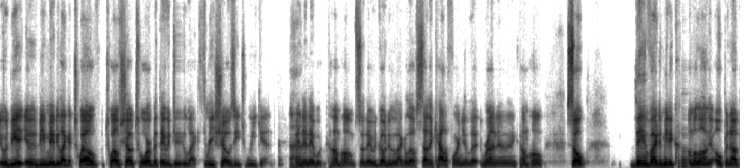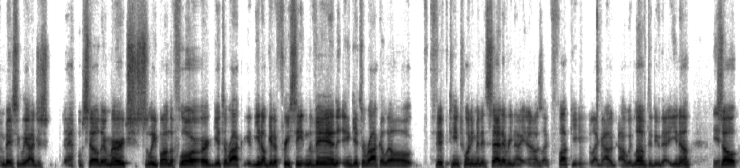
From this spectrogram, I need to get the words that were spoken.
it would be it would be maybe like a 12, 12 show tour, but they would do like three shows each weekend, uh-huh. and then they would come home. So they would go do like a little Southern California run and then come home. So they invited me to come along and open up, and basically I just help sell their merch, sleep on the floor, get to rock, you know, get a free seat in the van and get to rock a little 15, 20 minute set every night. And I was like, fuck you. Like, I would, I would love to do that, you know? Yeah. So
